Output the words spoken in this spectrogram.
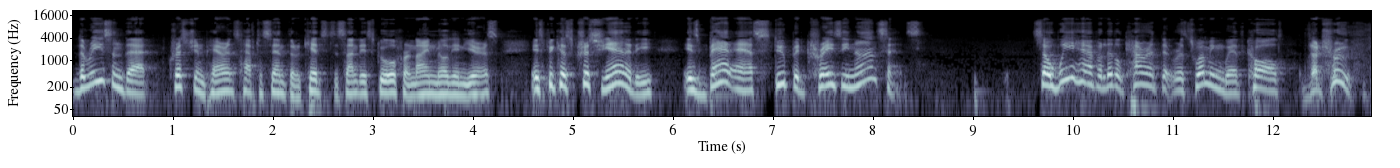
the reason that Christian parents have to send their kids to Sunday school for nine million years is because Christianity is badass, stupid, crazy nonsense. So we have a little current that we're swimming with called the truth,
